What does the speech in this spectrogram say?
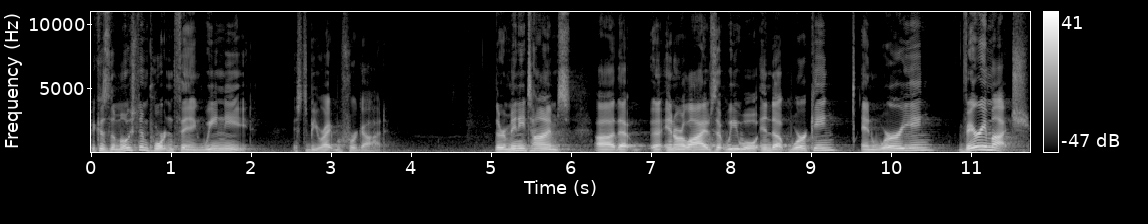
Because the most important thing we need is to be right before God. There are many times uh, that uh, in our lives that we will end up working and worrying very much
